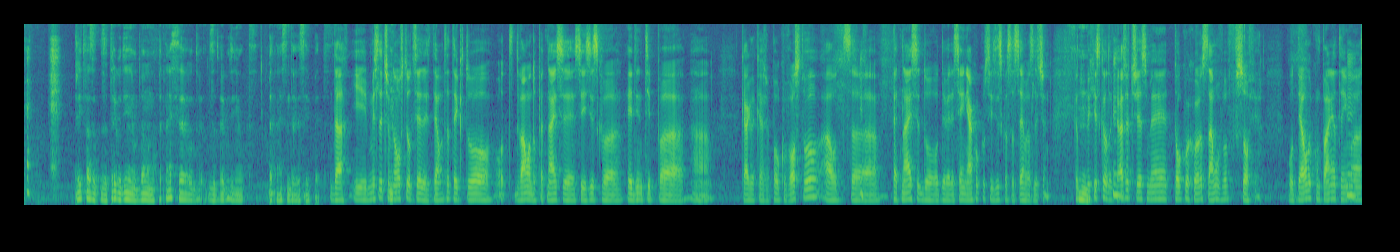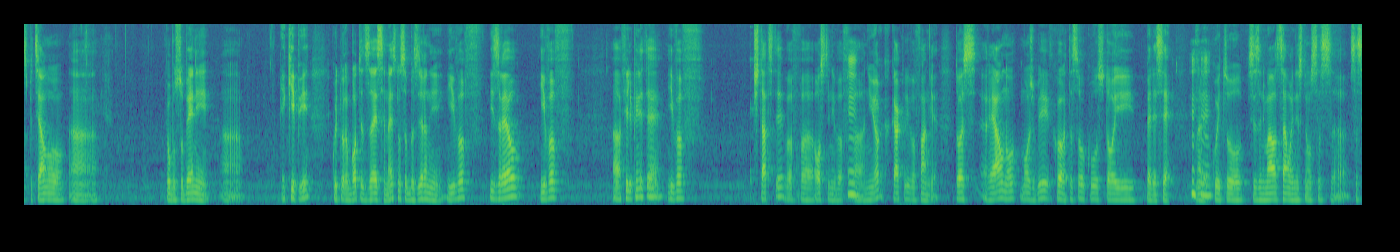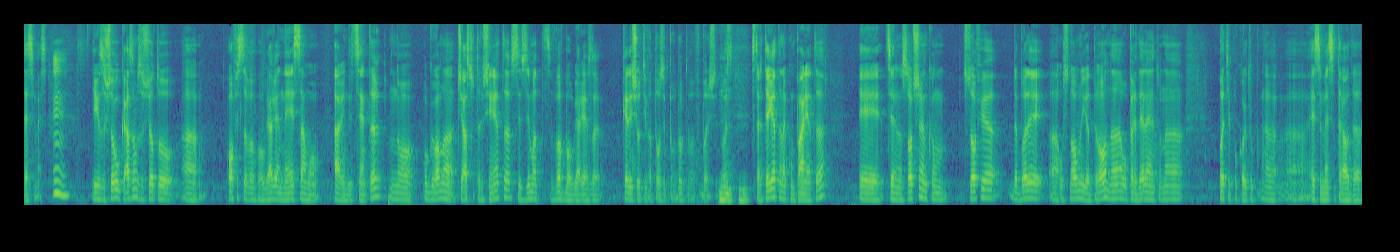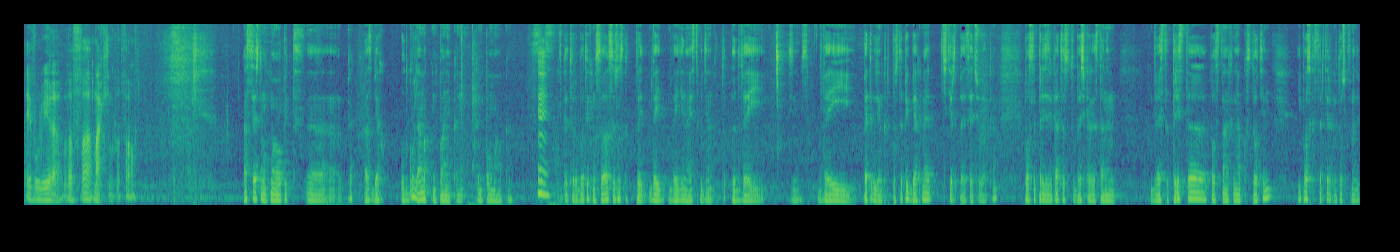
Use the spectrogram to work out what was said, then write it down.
Преди това за, за 3 години от 2 на 15, а от, две- за 2 години от 15 на 95. Да, и мисля, че много сте оцелили темата, тъй като от 2 до 15 се изисква един тип а, а, как да кажа, полководство, а от а, 15 до 90 и няколко се изисква съвсем различен. Като бих искал да кажа, че сме толкова хора само в София. Отделно компанията има специално а, обособени а, екипи, които работят за СМС, но са базирани и в Израел, и в а, Филипините, и в Штатите, в а, Остин и в Нью Йорк, както и в Англия. Тоест, реално, може би, хората са около 150, mm-hmm. нали, които се занимават само единствено с, а, с СМС. Mm. И защо го казвам? Защото а, офиса в България не е само R&D център, но огромна част от решенията се взимат в България за къде ще отива този продукт в бъдеще. Тоест, mm-hmm. стратегията на компанията е целенасочена към София да бъде а, основно ядро на определенето на пътя, по който а, а, SMS трябва да еволюира в а, маркетинг платформа. Аз сещам от моя опит, аз бях от голяма компания към, към по-малка. Mm. Като работех Мусала, всъщност като 2011 година, като 2, 2005 година, като постъпих, бяхме 40-50 човека. После предизвикателството беше как да станем 200-300, после станаха няколко стотин и после стартирахме точката нали,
